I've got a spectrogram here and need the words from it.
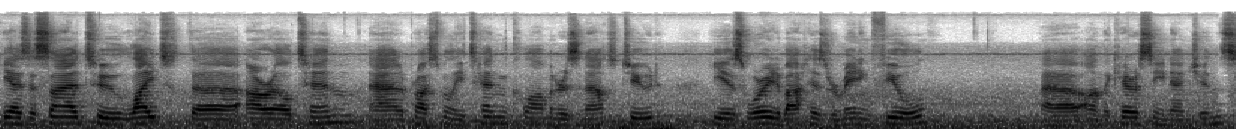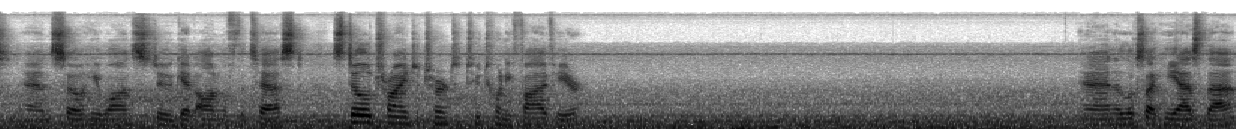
He has decided to light the RL-10 at approximately 10 kilometers in altitude. He is worried about his remaining fuel uh, on the kerosene engines, and so he wants to get on with the test. Still trying to turn to 225 here. And it looks like he has that.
